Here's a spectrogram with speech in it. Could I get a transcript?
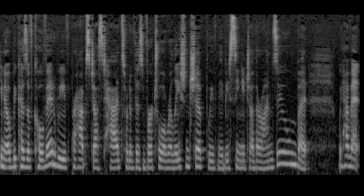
you know, because of COVID, we've perhaps just had sort of this virtual relationship. We've maybe seen each other on Zoom, but we haven't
